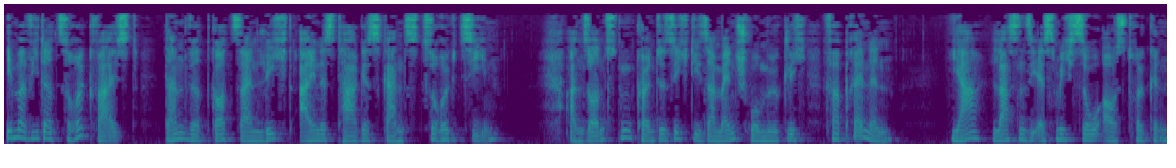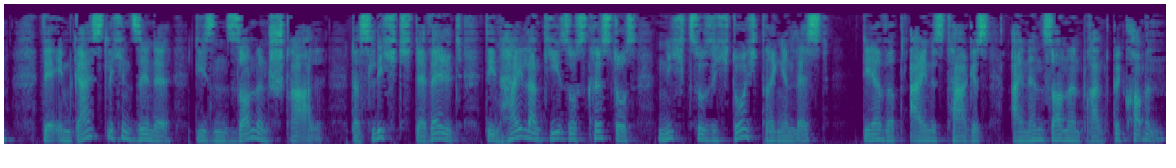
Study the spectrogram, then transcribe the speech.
immer wieder zurückweist, dann wird Gott sein Licht eines Tages ganz zurückziehen. Ansonsten könnte sich dieser Mensch womöglich verbrennen, ja, lassen Sie es mich so ausdrücken. Wer im geistlichen Sinne diesen Sonnenstrahl, das Licht der Welt, den Heiland Jesus Christus nicht zu sich durchdringen lässt, der wird eines Tages einen Sonnenbrand bekommen.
